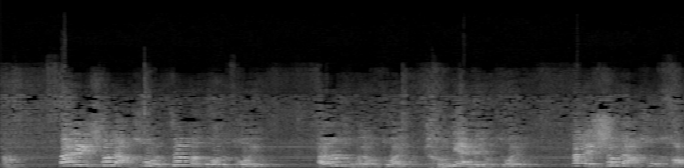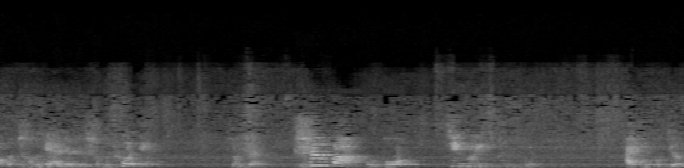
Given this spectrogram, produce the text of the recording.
啊，那这生长素这么多的作用，儿童有作用，成年人有作用。那这生长素好的成年人是什么特点？就是吃饭不多，精力充沛，还挺有劲儿。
